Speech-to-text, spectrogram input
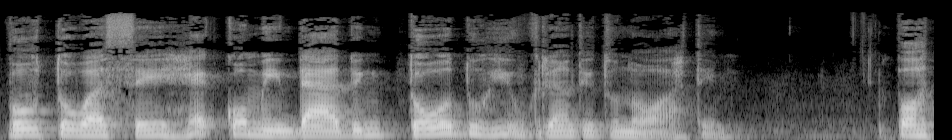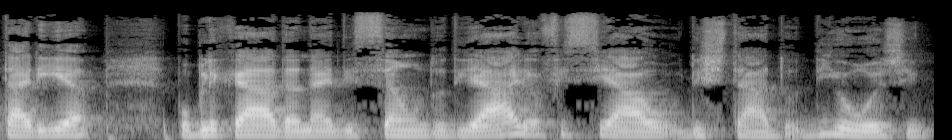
voltou a ser recomendado em todo o Rio Grande do Norte. Portaria publicada na edição do Diário Oficial do Estado de hoje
